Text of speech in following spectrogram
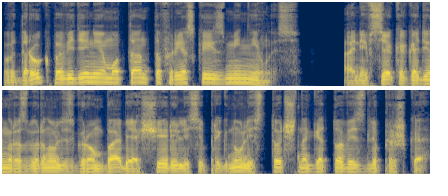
Вдруг поведение мутантов резко изменилось. Они все как один развернулись к Громбабе, ощерились и пригнулись, точно готовясь для прыжка.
